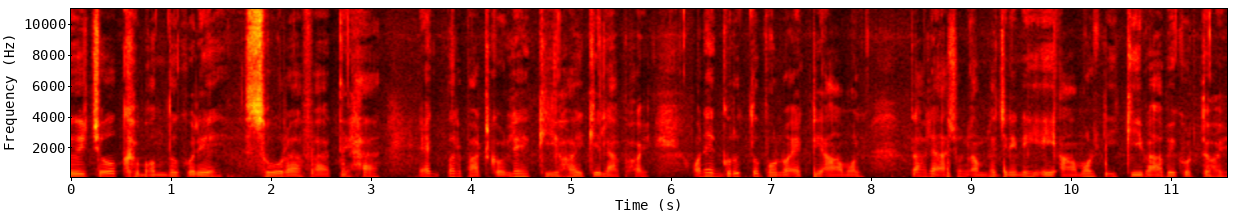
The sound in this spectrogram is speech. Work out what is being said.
দুই চোখ বন্ধ করে সূরা ফাতিহা একবার পাঠ করলে কি হয়, কি লাভ হয়? অনেক গুরুত্বপূর্ণ একটি আমল। তাহলে আসুন আমরা জেনে নিই এই আমলটি কীভাবে করতে হয়।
